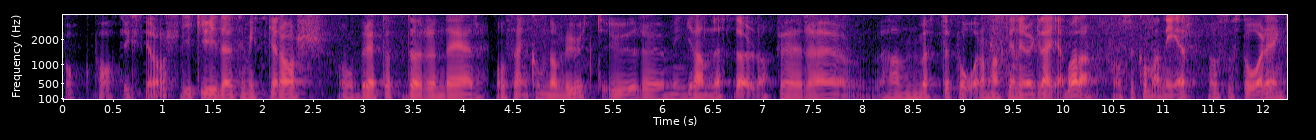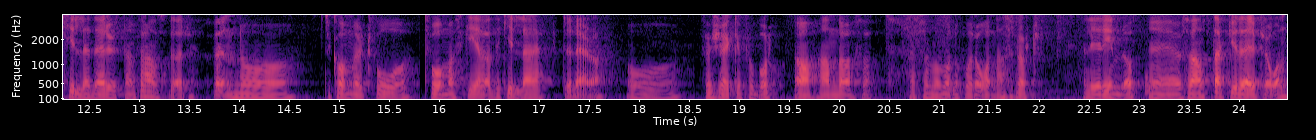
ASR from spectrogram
och Patriks garage. Gick vidare till mitt garage och bröt upp dörren där. Och sen kom de ut ur eh, min grannes dörr då. För eh, han mötte på dem, han skulle ner och greja bara. Och så kom han ner och så står det en kille där utanför hans dörr. öppen Och så kommer två, två maskerade killar efter där då. Och försöker få bort ja, han då så att eftersom de håller på att råna såklart. Eller inbrott. Eh, så han stack ju därifrån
